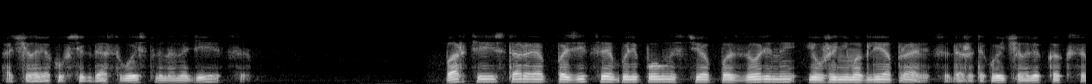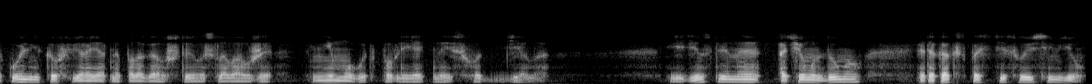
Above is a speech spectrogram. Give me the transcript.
а человеку всегда свойственно надеяться. Партия и старая оппозиция были полностью опозорены и уже не могли оправиться. Даже такой человек, как Сокольников, вероятно, полагал, что его слова уже не могут повлиять на исход дела. Единственное, о чем он думал, это как спасти свою семью.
